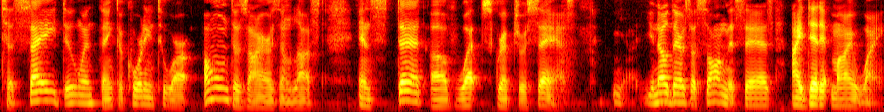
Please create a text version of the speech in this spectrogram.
to say, do, and think according to our own desires and lust instead of what Scripture says. You know, there's a song that says, I did it my way.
